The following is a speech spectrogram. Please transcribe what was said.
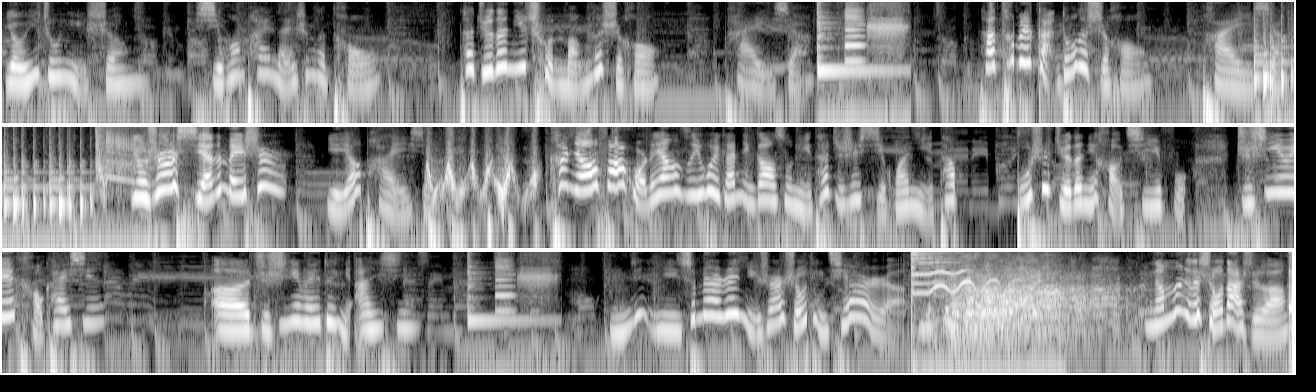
有一种女生喜欢拍男生的头，她觉得你蠢萌的时候拍一下，她特别感动的时候拍一下，有时候闲的没事儿也要拍一下。看你要发火的样子，又会赶紧告诉你，她只是喜欢你，她不是觉得你好欺负，只是因为好开心，呃，只是因为对你安心。你这你身边这女生手挺欠儿啊。”能不能给他手打折？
